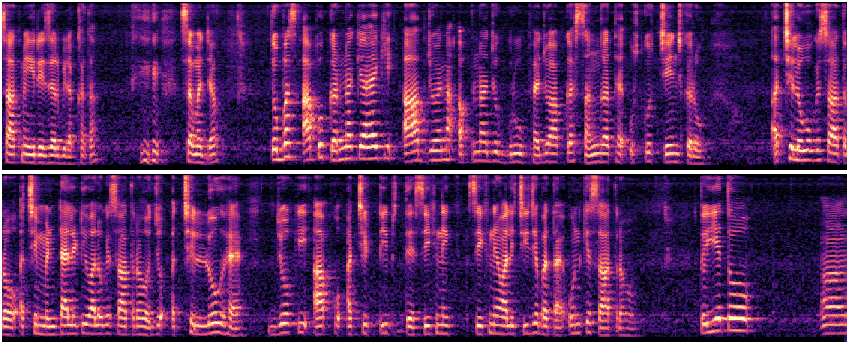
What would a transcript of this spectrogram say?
साथ में इरेज़र भी रखा था। समझ जाओ। तो बस आपको करना क्या है कि आप जो है ना अपना जो ग्रुप है, जो आपका संगत है, उसको चेंज करो। अच्छे लोगों के साथ रहो, अच्छी मैंटेलिटी वालों के साथ रहो, जो अच्छे लोग हैं, जो कि आपको अच्छी टिप्स दे, सीखने सीखने वाली चीज़ें बताए, उनके साथ रहो। तो ये तो आ,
